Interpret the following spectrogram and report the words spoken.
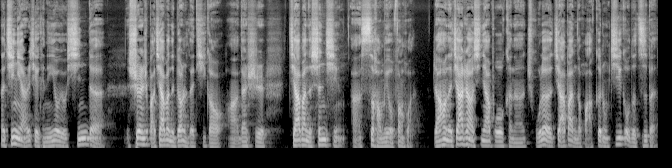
那今年而且肯定又有新的，虽然是把加班的标准在提高啊，但是加班的申请啊丝毫没有放缓。然后呢，加上新加坡可能除了加班的话，各种机构的资本，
